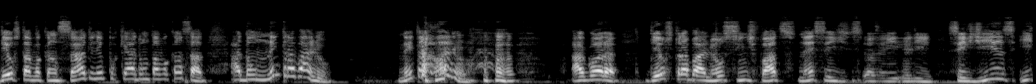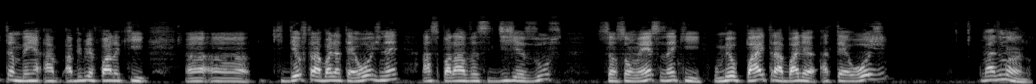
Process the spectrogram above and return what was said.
Deus estava cansado e nem porque Adão estava cansado. Adão nem trabalhou. Nem trabalhou. Agora, Deus trabalhou sim, de fato, né, seis, ele, seis dias, e também a, a Bíblia fala que, uh, uh, que Deus trabalha até hoje, né? As palavras de Jesus são, são essas, né? Que o meu pai trabalha até hoje. Mas, mano,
